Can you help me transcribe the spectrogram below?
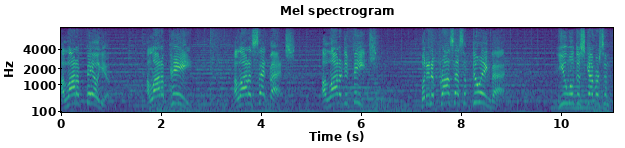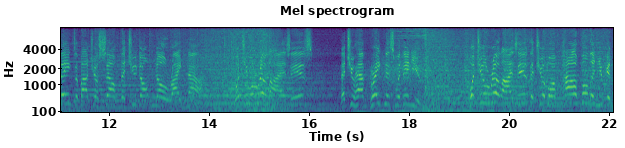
a lot of failure, a lot of pain, a lot of setbacks, a lot of defeats. But in the process of doing that, you will discover some things about yourself that you don't know right now. What you will realize is that you have greatness within you. What you'll realize is that you're more powerful than you can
